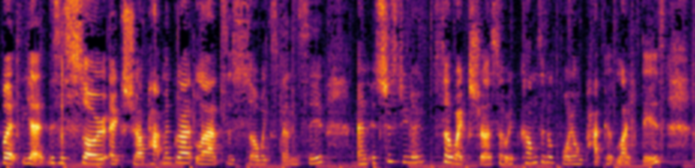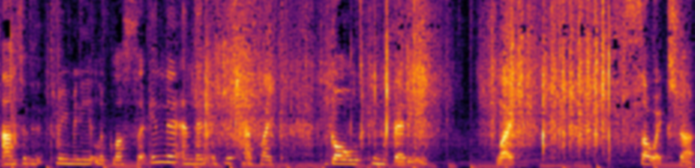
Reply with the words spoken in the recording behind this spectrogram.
but yeah this is so extra. Pat McGrath Labs is so expensive and it's just you know so extra. So it comes in a foil packet like this um so the three mini lip glosses are in there and then it just has like gold confetti. Like so extra.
